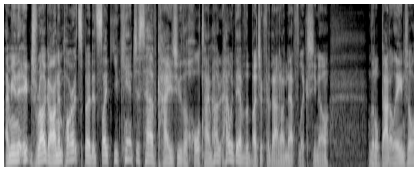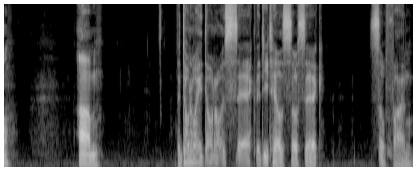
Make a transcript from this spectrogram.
I mean, it drug on in parts, but it's like you can't just have kaiju the whole time. How, how would they have the budget for that on Netflix, you know? A little Battle Angel. Um, the Dodoe Dodo is sick. The detail is so sick. So fun.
